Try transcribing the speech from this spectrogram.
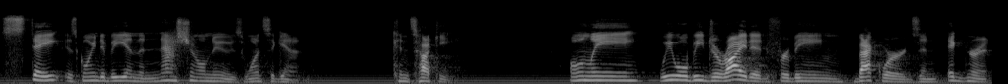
state is going to be in the national news once again Kentucky. Only we will be derided for being backwards and ignorant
